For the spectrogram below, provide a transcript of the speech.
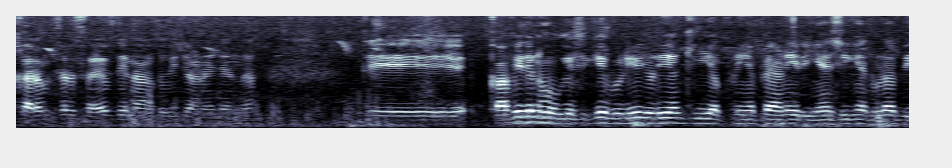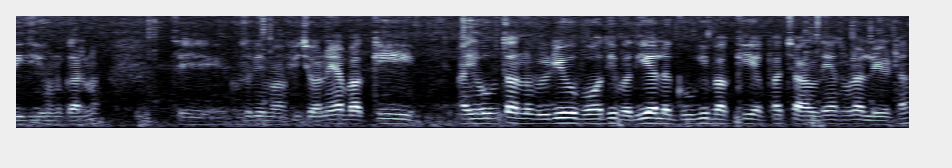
ਕਰਮਸਰ ਸਾਹਿਬ ਦੇ ਨਾਮ ਤੋਂ ਵੀ ਜਾਣਿਆ ਜਾਂਦਾ। ਤੇ ਕਾਫੀ ਦਿਨ ਹੋ ਗਏ ਸੀਗੇ ਵੀਡੀਓ ਜਿਹੜੀਆਂ ਕਿ ਆਪਣੀਆਂ ਪੈ ਨਹੀਂ ਰਹੀਆਂ ਸੀਗੀਆਂ ਥੋੜਾ ਬਿਜ਼ੀ ਹੋਣ ਕਾਰਨ। ਤੇ ਉਸ ਲਈ ਮਾਫੀ ਚਾਹੁੰਦੇ ਆ ਬਾਕੀ ਆਈ ਹੋਪ ਤੁਹਾਨੂੰ ਵੀਡੀਓ ਬਹੁਤ ਹੀ ਵਧੀਆ ਲੱਗੂਗੀ। ਬਾਕੀ ਆਪਾਂ ਚੱਲਦੇ ਆ ਥੋੜਾ ਲੇਟ ਆ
